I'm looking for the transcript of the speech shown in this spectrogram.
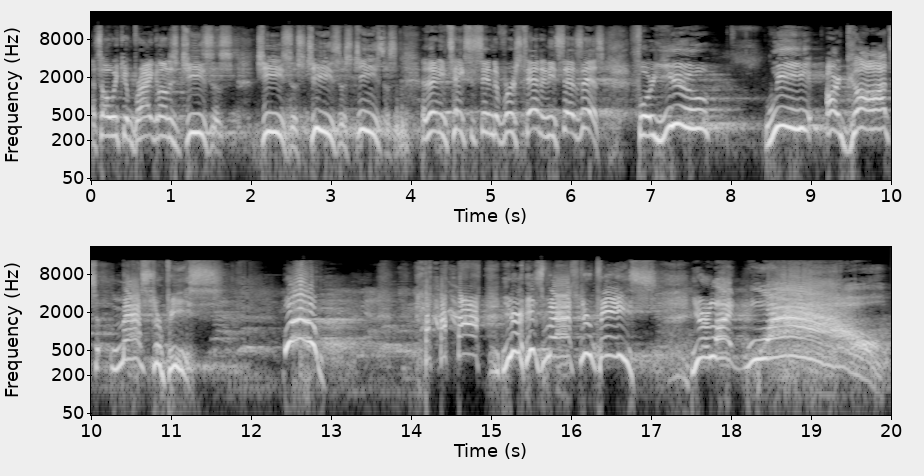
That's all we can brag on is Jesus. Jesus, Jesus, Jesus. And then he takes us into verse 10 and he says this, for you, we are God's masterpiece. Woo! You're his masterpiece. You're like, wow.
